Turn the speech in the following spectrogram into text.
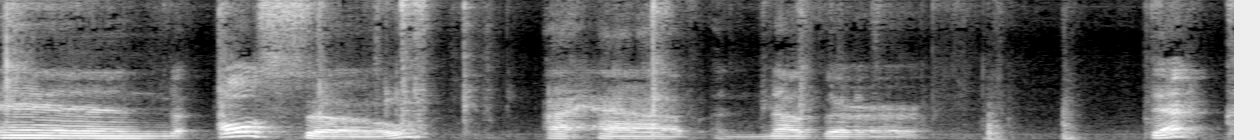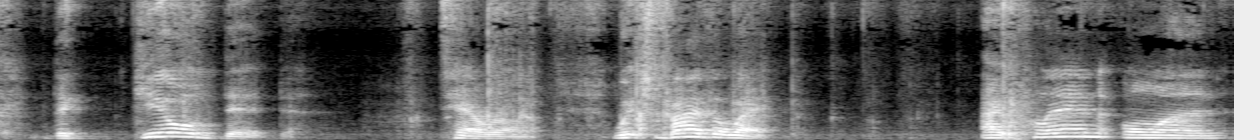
And also, I have another deck, the Gilded Tarot, which, by the way, I plan on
